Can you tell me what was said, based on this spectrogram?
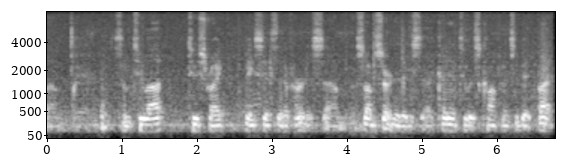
um, some two out, two strike base hits that have hurt us. Um, so I'm certain that it's uh, cut into his confidence a bit. But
